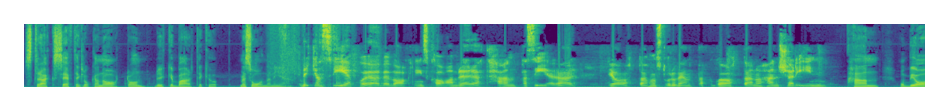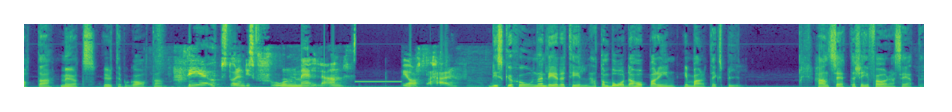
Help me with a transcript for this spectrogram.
Strax efter klockan 18 dyker Bartek upp med sonen igen. Vi kan se på övervakningskameror att han passerar Beata. Hon står och väntar på gatan och han kör in. Han och Beata möts ute på gatan. Det uppstår en diskussion mellan Beata här. Diskussionen leder till att de båda hoppar in i Barteks bil. Han sätter sig i förarsätet.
